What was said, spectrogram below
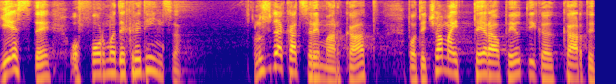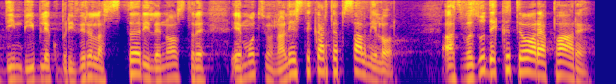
este o formă de credință. Nu știu dacă ați remarcat, poate cea mai terapeutică carte din Biblie cu privire la stările noastre emoționale este Cartea Psalmilor. Ați văzut de câte ori apare.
